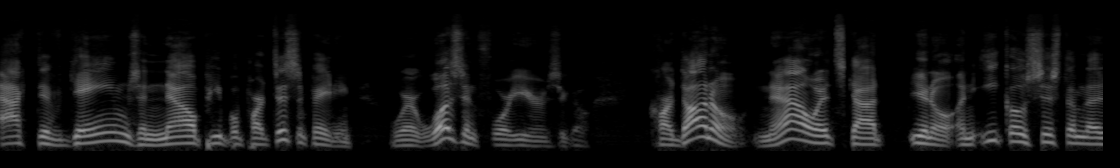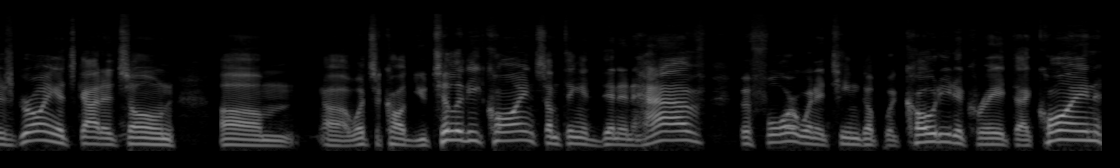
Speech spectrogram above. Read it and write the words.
active games and now people participating where it wasn't four years ago. Cardano, now it's got, you know, an ecosystem that is growing. It's got its own um uh, what's it called utility coin something it didn't have before when it teamed up with COTI to create that coin.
